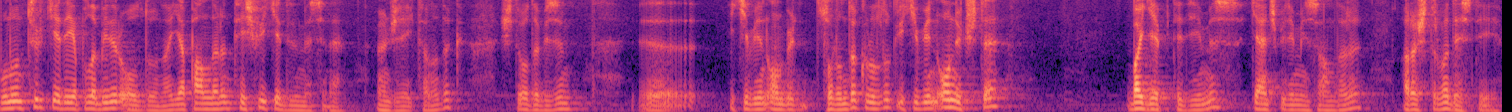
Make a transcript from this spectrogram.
bunun Türkiye'de yapılabilir olduğuna, yapanların teşvik edilmesine öncelik tanıdık. İşte o da bizim 2011 sonunda kurulduk. 2013'te BAGEP dediğimiz genç bilim insanları araştırma desteği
